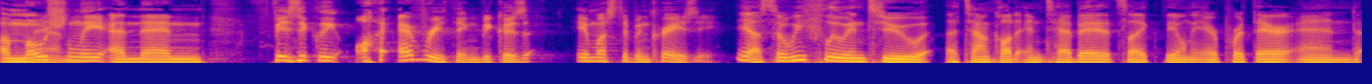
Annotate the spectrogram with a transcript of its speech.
emotionally and then physically, everything, because it must have been crazy. Yeah, so we flew into a town called Entebbe. It's like the only airport there, and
